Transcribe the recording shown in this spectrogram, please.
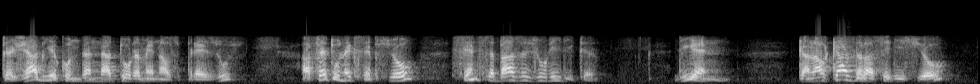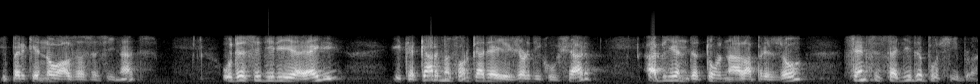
que ja havia condemnat durament els presos, ha fet una excepció sense base jurídica, dient que en el cas de la sedició, i per què no els assassinats, ho decidiria ell i que Carme Forcadell i Jordi Cuixart havien de tornar a la presó sense seguida possible.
